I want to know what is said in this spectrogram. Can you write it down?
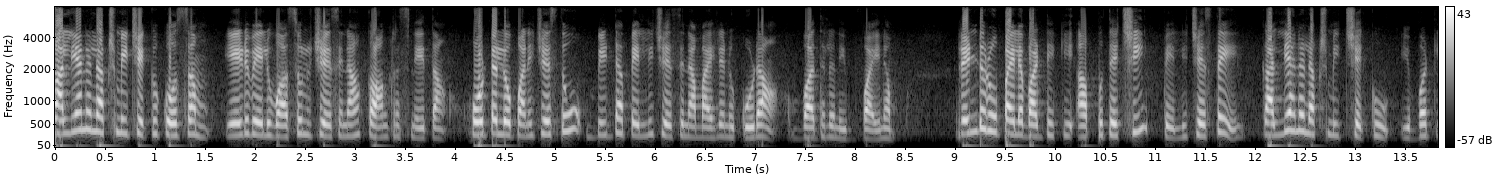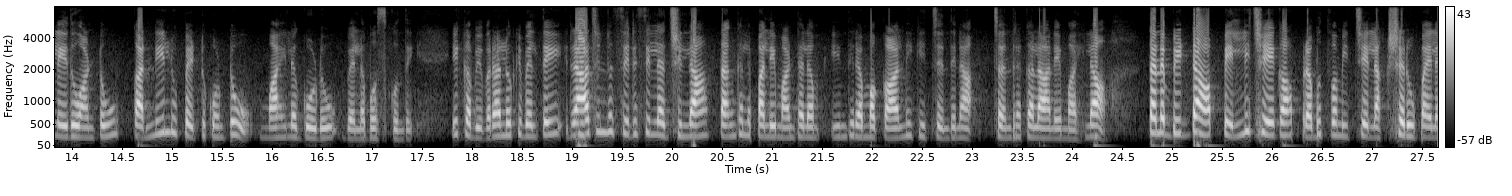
కళ్యాణ లక్ష్మి చెక్కు కోసం ఏడు వేలు వసూలు చేసిన కాంగ్రెస్ నేత హోటల్లో పనిచేస్తూ బిడ్డ పెళ్ళి చేసిన మహిళను కూడా వదలని వైనం. రెండు రూపాయల వడ్డీకి అప్పు తెచ్చి పెళ్ళి చేస్తే కళ్యాణ లక్ష్మి చెక్కు ఇవ్వట్లేదు అంటూ కన్నీళ్ళు పెట్టుకుంటూ మహిళ గోడు వెళ్ళబోసుకుంది ఇక వివరాల్లోకి వెళ్తే రాజన్న సిరిసిల్ల జిల్లా తంగలపల్లి మండలం ఇందిరమ్మ కాలనీకి చెందిన చంద్రకళ అనే మహిళ తన బిడ్డ పెళ్ళి చేయగా ప్రభుత్వం ఇచ్చే లక్ష రూపాయల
